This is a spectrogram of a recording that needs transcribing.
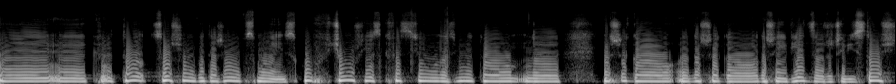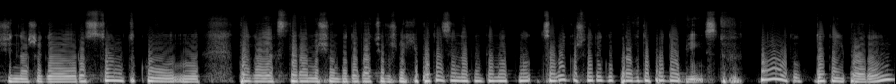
e, to, co się wydarzyło w Smoleńsku, wciąż jest kwestią, nazwijmy to, naszego, naszego, naszej wiedzy o rzeczywistości, naszego rozsądku, tego, jak staramy się budować różne hipotezy na ten temat, no, całego szeregu prawdopodobieństw. Mimo to do tej pory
